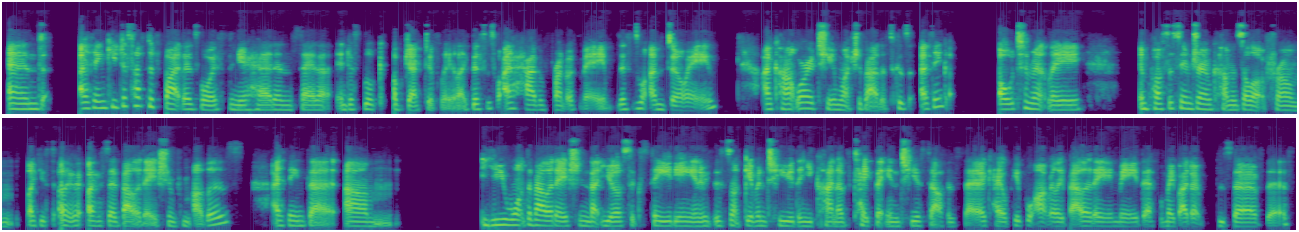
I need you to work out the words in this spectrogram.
And I think you just have to fight those voices in your head and say that and just look objectively like this is what I have in front of me. This is what I'm doing. I can't worry too much about this because I think ultimately imposter syndrome comes a lot from like you like I said validation from others. I think that um you want the validation that you're succeeding and if it's not given to you then you kind of take that into yourself and say okay well people aren't really validating me therefore maybe I don't deserve this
